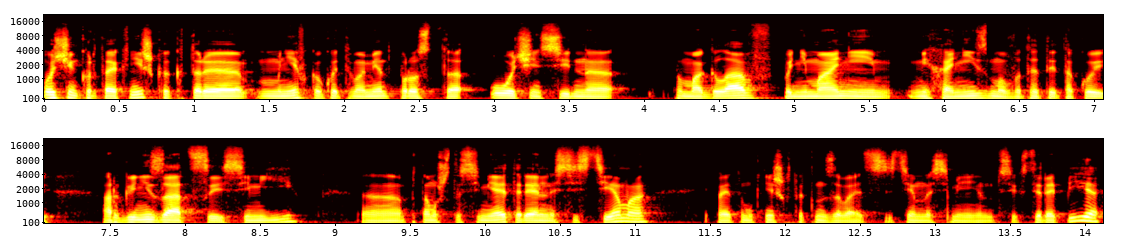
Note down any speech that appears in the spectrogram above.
Очень крутая книжка, которая мне в какой-то момент просто очень сильно помогла в понимании механизма вот этой такой организации семьи, э, потому что семья — это реально система, и поэтому книжка так называется «Системная семейная психотерапия».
